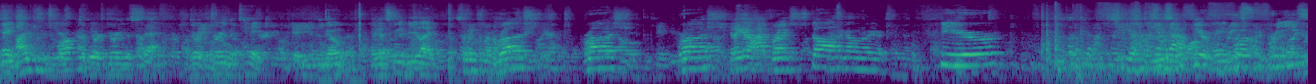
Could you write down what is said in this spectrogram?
Hey, I can talk to her during the set, during, during the take, you know? And it's gonna be like, brush, brush, brush. Can I get a hot brush? Stop. I got one right here. Fear. Fear, freeze,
